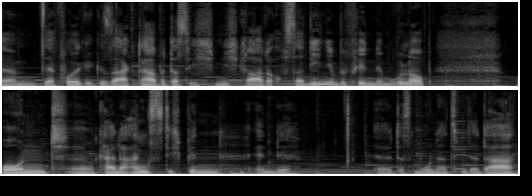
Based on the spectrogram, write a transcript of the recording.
ähm, der Folge gesagt habe, dass ich mich gerade auf Sardinien befinde im Urlaub. Und äh, keine Angst, ich bin Ende äh, des Monats wieder da.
